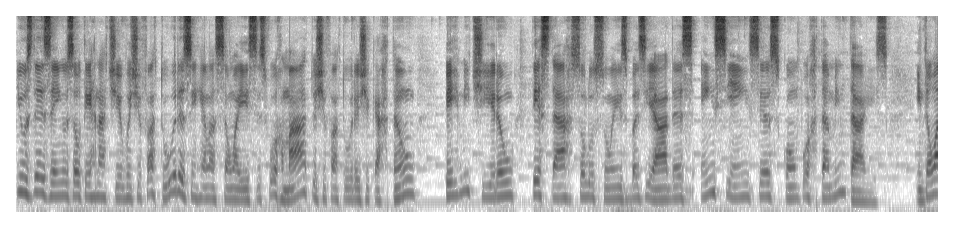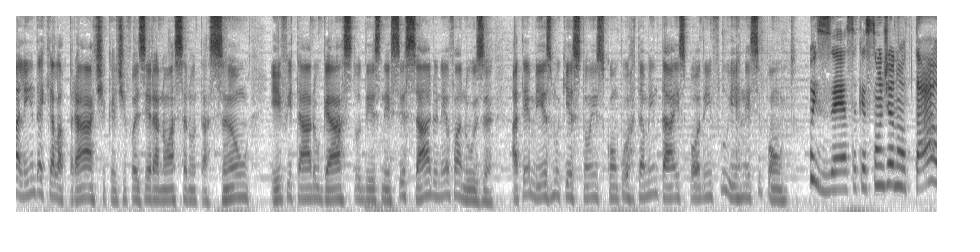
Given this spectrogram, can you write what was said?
e os desenhos alternativos de faturas em relação a esses formatos de faturas de cartão permitiram testar soluções baseadas em ciências comportamentais. Então, além daquela prática de fazer a nossa anotação, evitar o gasto desnecessário, né, Vanusa? Até mesmo questões comportamentais podem influir nesse ponto. Pois é, essa questão de anotar,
